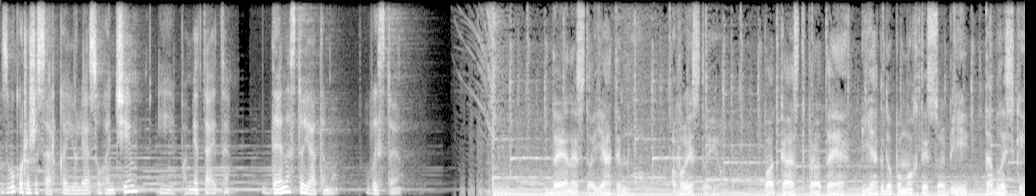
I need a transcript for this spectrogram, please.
звукорежисерка Юлія Суганчі. І пам'ятайте, де не стоятиму, вистою. Де не стоятиму, вистою. Подкаст про те, як допомогти собі та близьким.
